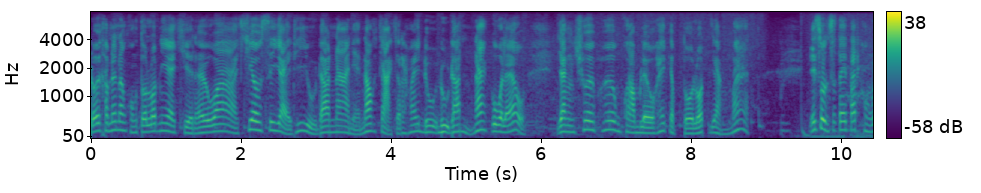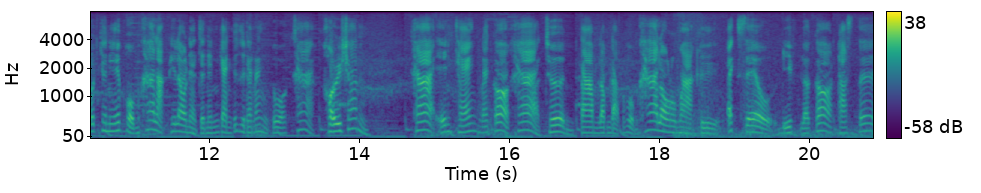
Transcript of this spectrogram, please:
โดยคำแนะนำของตัวรถเนี่ยเขียนเอาไว้ว่าเขี้ยวซี่ใหญ่ที่อยู่ด้านหน้าเนี่ยนอกจากจะทำให้ดูดุดันน่ากลัวแล้ว ยังช่วยเพิ่มความเร็วให้กับตัวรถอย่างมาก ในส่วนสเตตัสของรถคันนี้ผมค่าหลักที่เราเนี่ยจะเน้นกันก็คือทางด้านของตัวค่า correction ค่า end tank และก็ค่า turn ตามลำดับครับผมค่ารองลงมาคือ axle diff แล้วก็ thruster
